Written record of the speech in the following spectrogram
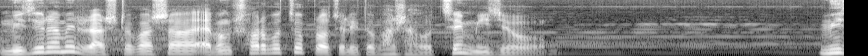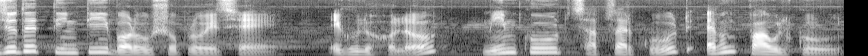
মিজোরামের রাষ্ট্রভাষা এবং সর্বোচ্চ প্রচলিত ভাষা হচ্ছে মিজো। মিজোদের তিনটি বড় উৎসব রয়েছে। এগুলো হলো মিমকুট সাপসারকুট এবং পাউলকুট।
